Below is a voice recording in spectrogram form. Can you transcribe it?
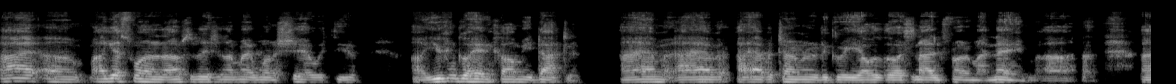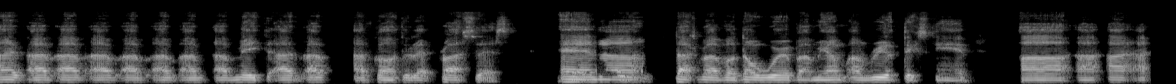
I um, I guess one observations I might want to share with you. Uh, you can go ahead and call me doctor. I have I have I have a terminal degree, although it's not in front of my name. Uh, I, I've, I've, I've, I've, I've, I've made I've, I've I've gone through that process. And uh, Dr. Bravo, don't worry about me. I'm I'm real thick skinned. Uh, I, I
